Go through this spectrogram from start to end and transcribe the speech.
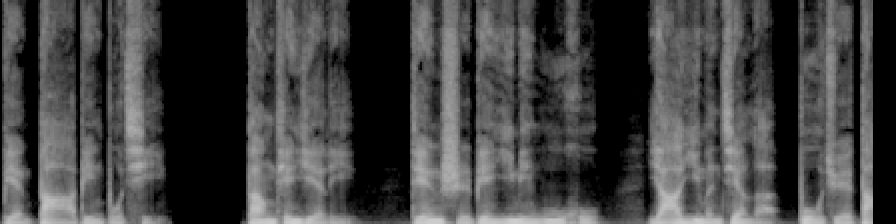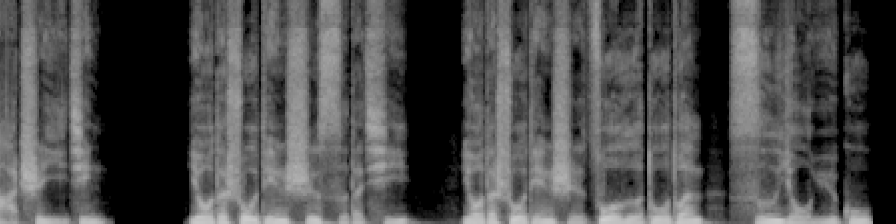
便大病不起。当天夜里，典史便一命呜呼。衙役们见了，不觉大吃一惊，有的说典史死得奇。有的说典史作恶多端，死有余辜。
